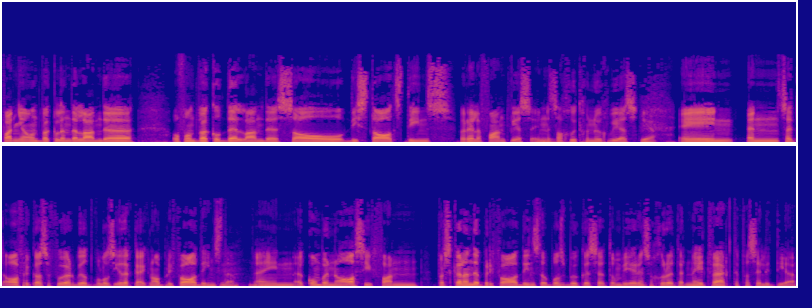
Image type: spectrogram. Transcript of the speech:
van jou ontwikkelende lande of ontwikkelde lande sal die staatsdiens relevant wees en dit sal goed genoeg wees. Ja. En in Suid-Afrika se voorbeeld wil ons eerder kyk na private dienste mm. en 'n kombinasie van verskillende private dienste op ons boeke sit om weer 'n so groter netwerk te fasiliteer.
